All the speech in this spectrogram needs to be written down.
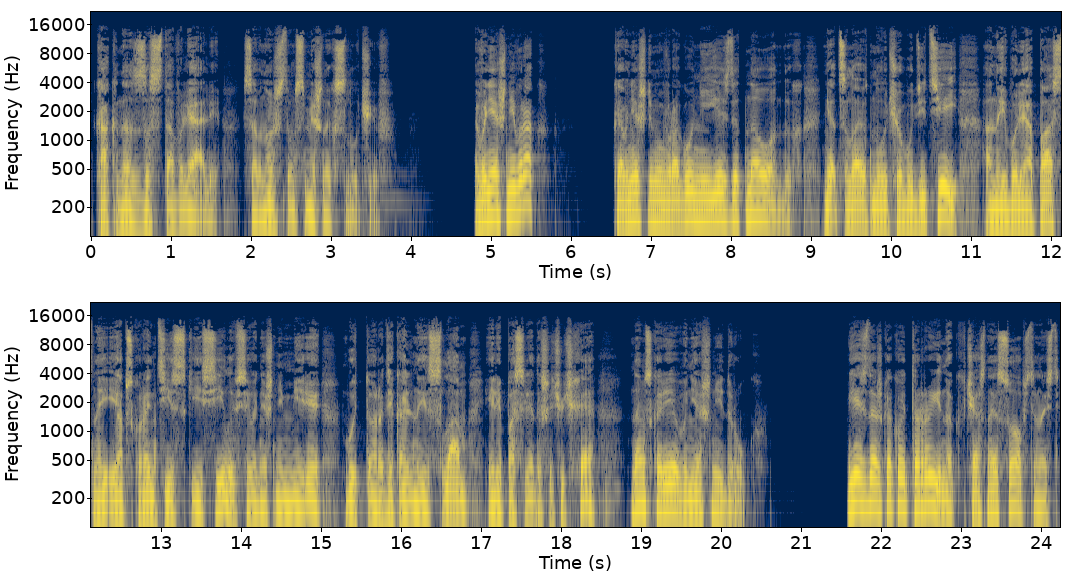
«Как нас заставляли» со множеством смешных случаев. Внешний враг? Ко внешнему врагу не ездят на отдых, не отсылают на учебу детей, а наиболее опасные и обскурантистские силы в сегодняшнем мире, будь то радикальный ислам или последующий Чучхе, нам скорее внешний друг. Есть даже какой-то рынок, частная собственность,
